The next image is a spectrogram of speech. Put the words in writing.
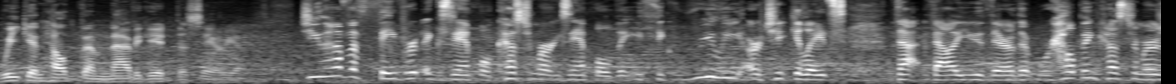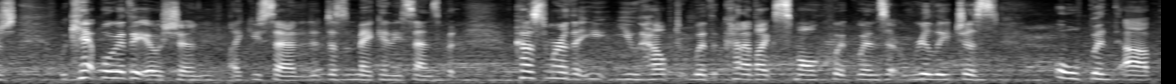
We can help them navigate this area. Do you have a favorite example, customer example, that you think really articulates that value there, that we're helping customers, we can't boil the ocean, like you said, it doesn't make any sense, but customer that you, you helped with kind of like small quick wins that really just opened up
